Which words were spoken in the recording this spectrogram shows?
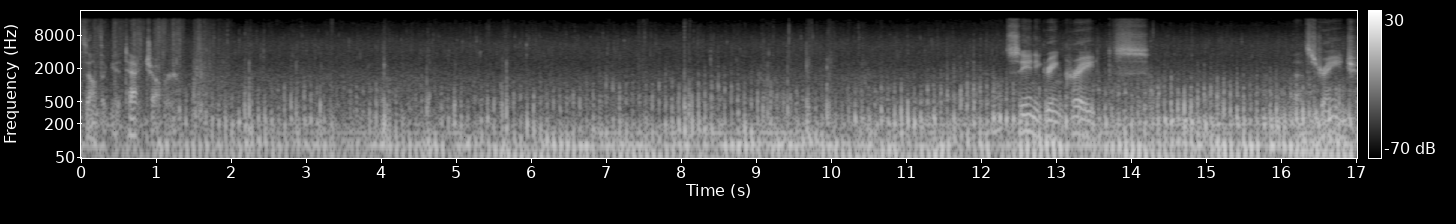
That sounds like the attack chopper. Don't see any green crates. That's strange.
